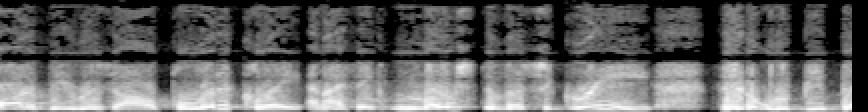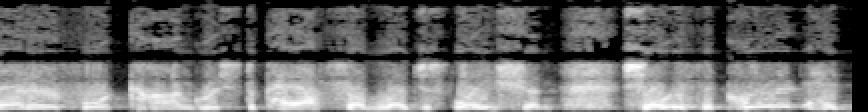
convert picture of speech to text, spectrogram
ought to be resolved politically. And I think most of us agree that it would be better for Congress to pass some legislation. So if the court had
